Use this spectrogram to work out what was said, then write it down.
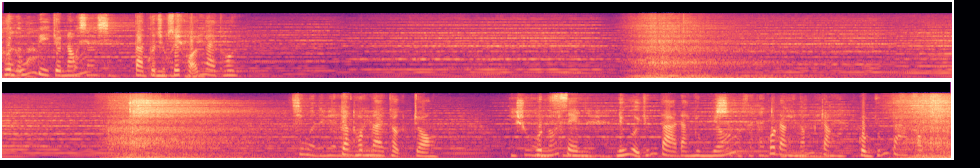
Huynh uống đi cho nóng. Ta tin sẽ khỏi ngay thôi. Trăng hôm nay thật tròn? Huynh nói xem, Những người chúng ta đang nhung nhớ Có đang ngắm trăng cùng chúng ta không?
